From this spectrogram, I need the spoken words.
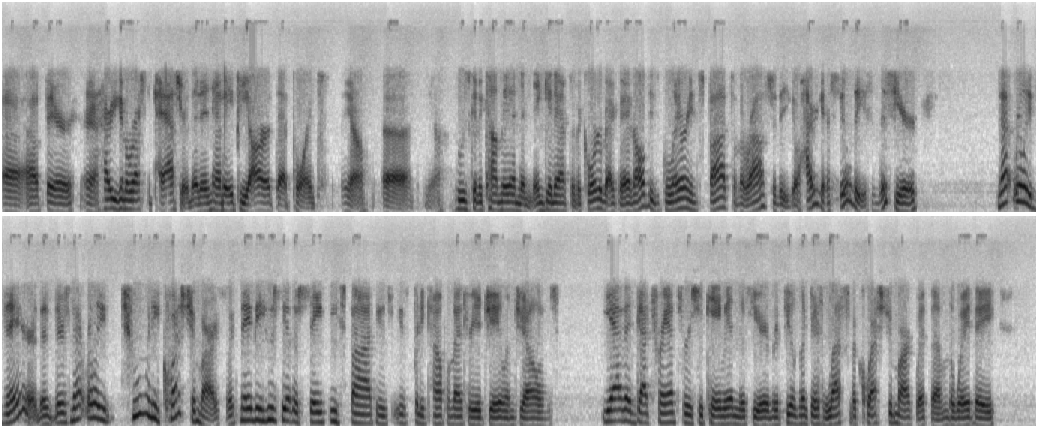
uh, out there. Uh, how are you going to rush the passer? They didn't have APR at that point. You know, uh, you know who's going to come in and, and get after the quarterback? They had all these glaring spots on the roster that you go, how are you going to fill these? And this year, not really there. There- There's not really too many question marks. Like maybe who's the other safety spot? He's he's pretty complimentary to Jalen Jones. Yeah, they've got transfers who came in this year, but it feels like there's less of a question mark with them. The way they,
